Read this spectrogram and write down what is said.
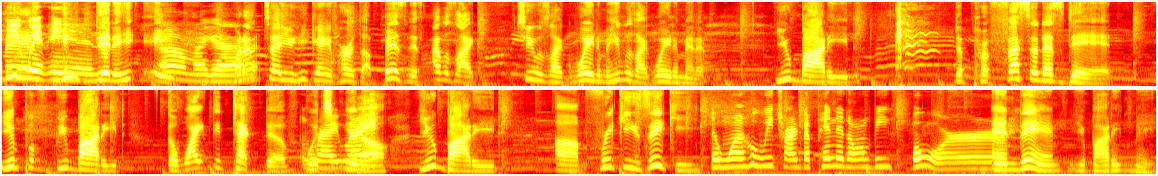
man, went in. He did it. He, he- Oh my God. When I tell you he gave her the business, I was like, she was like, wait a minute. He was like, wait a minute. You bodied the professor that's dead. You you bodied the white detective, which Right, you right. know you bodied um, Freaky Zeke, the one who we tried to pin it on before. and then you bodied me.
